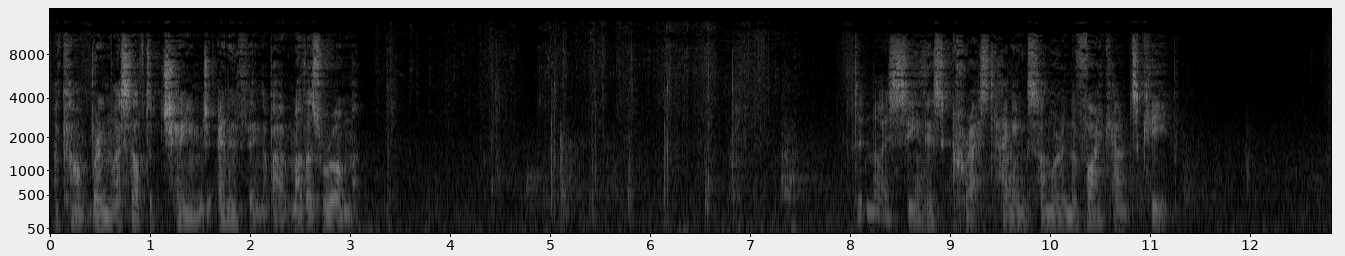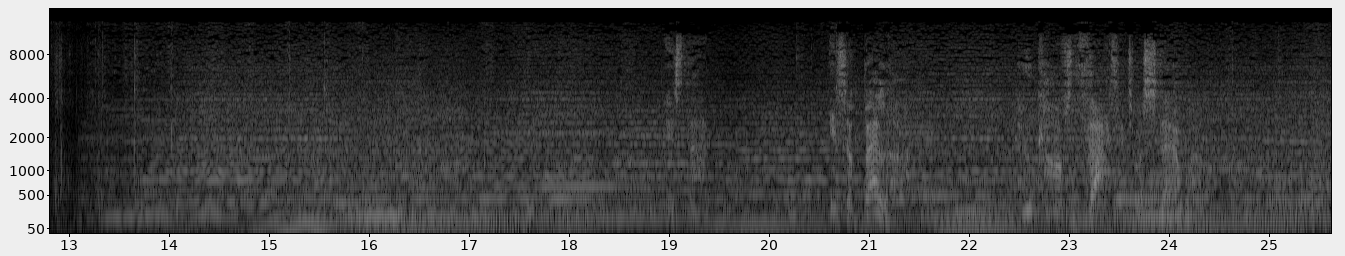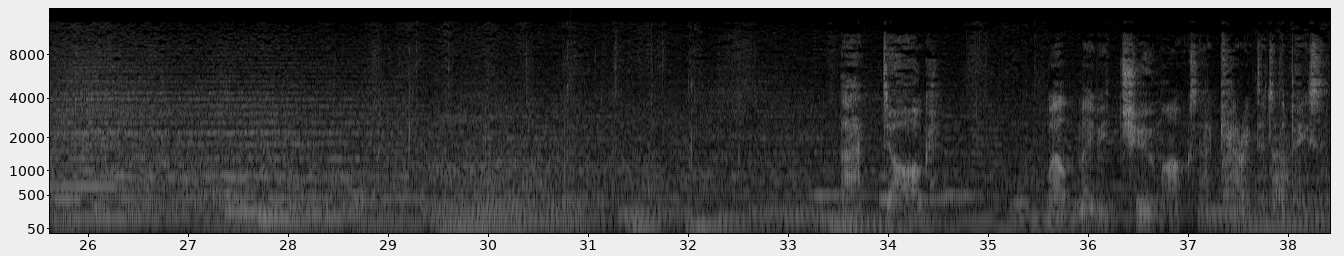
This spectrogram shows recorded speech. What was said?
I can't bring myself to change anything about Mother's room. Didn't I see this crest hanging somewhere in the Viscount's keep? Is that... Isabela? Who carves that into a stairwell? Chew marks add character to the piece.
